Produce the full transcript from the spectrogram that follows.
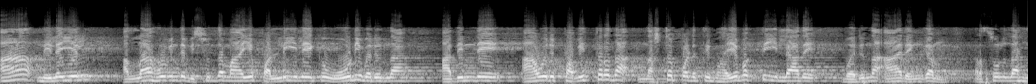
ആ നിലയിൽ അള്ളാഹുവിന്റെ വിശുദ്ധമായ പള്ളിയിലേക്ക് ഓടി വരുന്ന അതിന്റെ ആ ഒരു പവിത്രത നഷ്ടപ്പെടുത്തി ഭയഭക്തിയില്ലാതെ വരുന്ന ആ രംഗം റസൂൽഹി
